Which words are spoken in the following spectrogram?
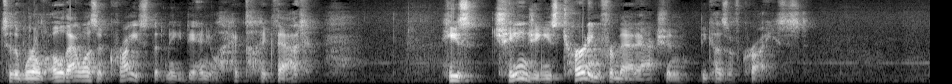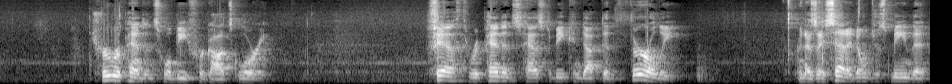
to the world, oh, that wasn't Christ that made Daniel act like that. He's changing, he's turning from that action because of Christ. True repentance will be for God's glory. Fifth, repentance has to be conducted thoroughly. And as I said, I don't just mean that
